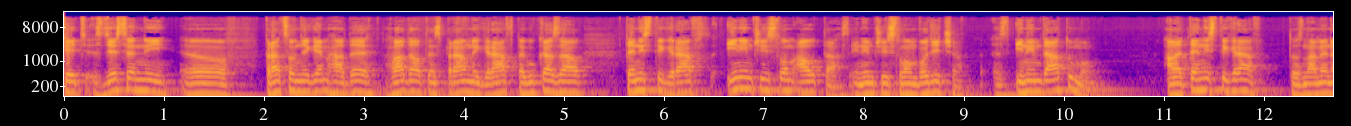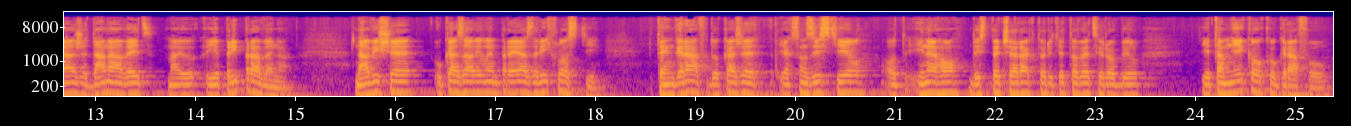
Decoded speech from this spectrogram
Keď zdesený e, pracovník MHD hľadal ten správny graf, tak ukázal ten istý graf s iným číslom auta, s iným číslom vodiča, s iným dátumom. Ale ten istý graf. To znamená, že daná vec majú, je pripravená. Navyše ukázali len prejazd rýchlosti. Ten graf dokáže, jak som zistil od iného dispečera, ktorý tieto veci robil, je tam niekoľko grafov.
